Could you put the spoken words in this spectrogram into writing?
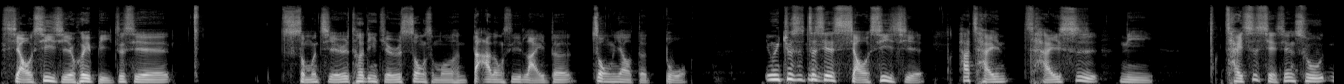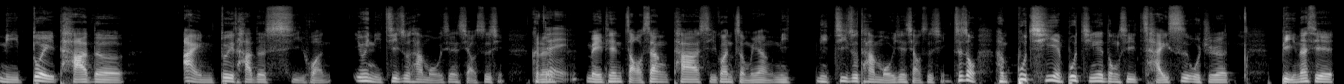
小细节会比这些。什么节日、特定节日送什么很大东西来的重要的多，因为就是这些小细节，它才才是你，才是显现出你对他的爱，你对他的喜欢。因为你记住他某一件小事情，可能每天早上他习惯怎么样，你你记住他某一件小事情，这种很不起眼、不经意的东西，才是我觉得比那些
